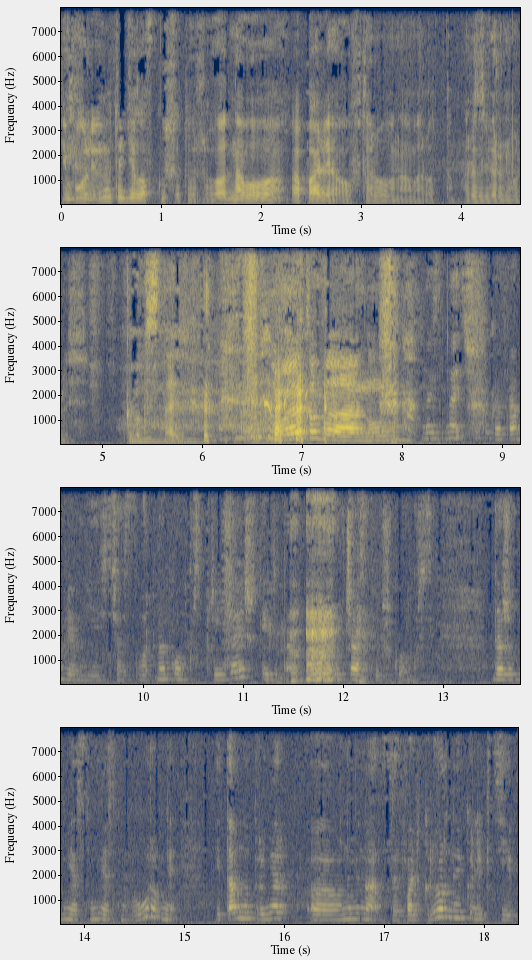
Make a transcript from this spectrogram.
Тем более... Ну, это дело вкуса тоже. У одного опали, а у второго, наоборот, там развернулись в экстазе. Ну, это да, ну... Но знаете, еще какая проблема есть сейчас? Вот на конкурс приезжаешь или там участвуешь в конкурсе, даже мест, местного уровня, и там, например, э, номинация фольклорные коллективы,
